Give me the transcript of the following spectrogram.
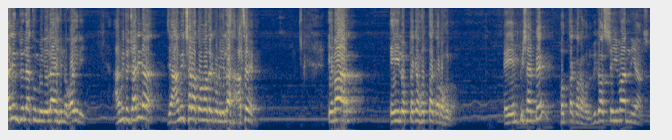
আলিম তুলাকুম মিন গায়রি। আমি তো জানি না যে আমি ছাড়া তোমাদের কোনো ইলাহ আছে? এবার এই লোকটাকে হত্যা করা হলো। এই এমপি সাহেবকে হত্যা করা হলো বিকজ সে ইমান নিয়ে আসে।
